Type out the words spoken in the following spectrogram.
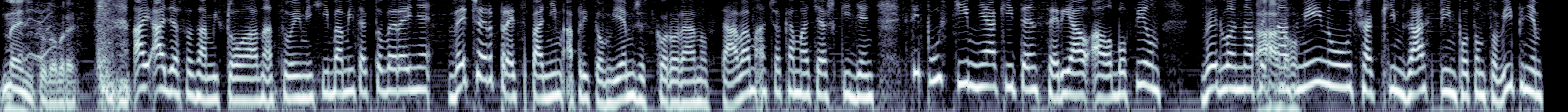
není to dobré. Aj Aďa sa zamyslela nad svojimi chybami takto verejne. Večer pred spaním a pritom viem, že skoro ráno vstávam a čaká ma ťažký deň, si pustím nejaký ten seriál alebo film. Len na 15 Áno. minút, čak kým zaspím, potom to vypnem,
